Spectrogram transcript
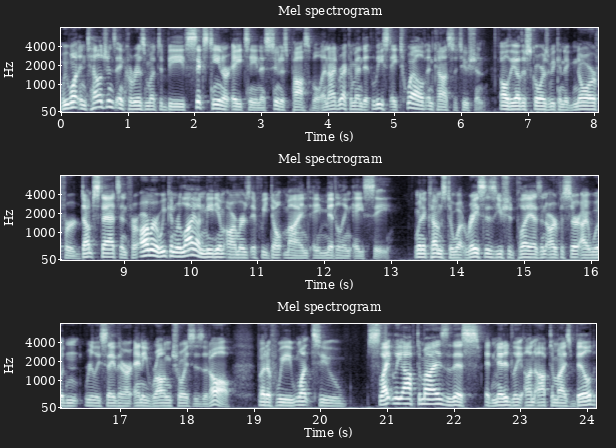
We want intelligence and charisma to be 16 or 18 as soon as possible, and I'd recommend at least a 12 in constitution. All the other scores we can ignore for dump stats, and for armor, we can rely on medium armors if we don't mind a middling AC. When it comes to what races you should play as an artificer, I wouldn't really say there are any wrong choices at all. But if we want to slightly optimize this admittedly unoptimized build,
